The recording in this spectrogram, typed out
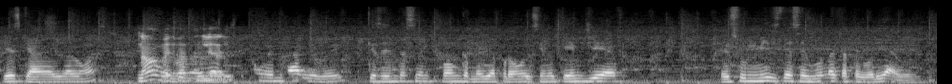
quieres que haga algo más? No, güey, va a darle este comentario, güey, que se sienta en Punk a media promo diciendo que MGF es un Miss de segunda categoría, güey.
